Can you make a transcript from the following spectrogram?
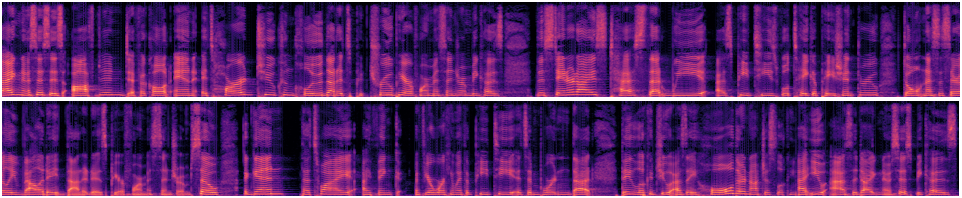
Diagnosis is often difficult and it's hard to conclude that it's p- true piriformis syndrome because the standardized tests that we as PTs will take a patient through don't necessarily validate that it is piriformis syndrome. So, again, that's why I think if you're working with a PT, it's important that they look at you as a whole. They're not just looking at you as the diagnosis because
